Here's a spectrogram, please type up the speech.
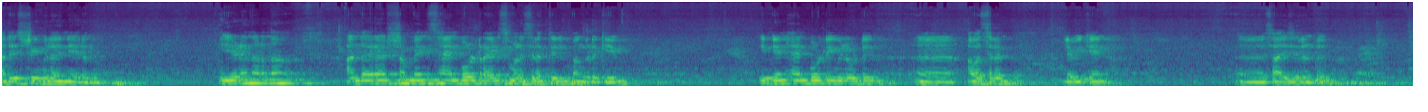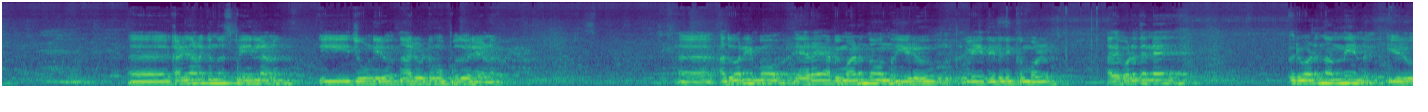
അതേ സ്ട്രീമിൽ തന്നെയായിരുന്നു. ഈയിടെ നടന്ന അന്താരാഷ്ട്ര മെൻസ് ഹാൻഡ്ബോൾ ട്രയൽസ് മത്സരത്തിൽ പങ്കെടുക്കുകയും ഇന്ത്യൻ ഹാൻഡ്ബോൾ ടീമിലോട്ട് അവസരം ലഭിക്കാൻ സാധിച്ചിട്ടുണ്ട്. കളി നടക്കുന്നത് സ്പെയിനിലാണ്. ഈ ജൂൺ ഇരുപത്തിനാല് തൊട്ട് മുപ്പത് വരെയാണ്. അത് പറയുമ്പോൾ ഏറെ അഭിമാനം തോന്നുന്നു ഈ ഒരു വേദിയിൽ നിൽക്കുമ്പോഴും അതേപോലെ തന്നെ ഒരുപാട് നന്ദിയുണ്ട് ഈ ഒരു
